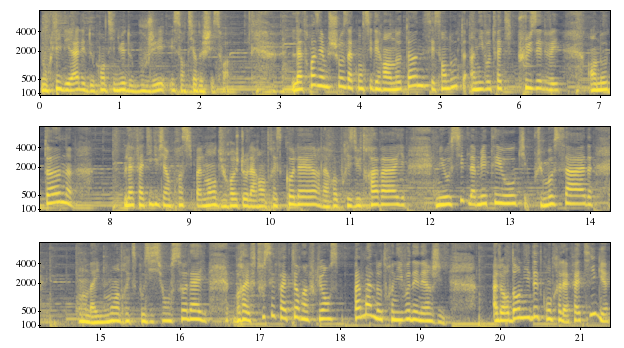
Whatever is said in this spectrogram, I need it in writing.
Donc l'idéal est de continuer de bouger et de chez soi. La troisième chose à considérer en automne, c'est sans doute un niveau de fatigue plus élevé. En automne, la fatigue vient principalement du rush de la rentrée scolaire, la reprise du travail, mais aussi de la météo qui est plus maussade. On a une moindre exposition au soleil. Bref, tous ces facteurs influencent pas mal notre niveau d'énergie. Alors, dans l'idée de contrer la fatigue,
